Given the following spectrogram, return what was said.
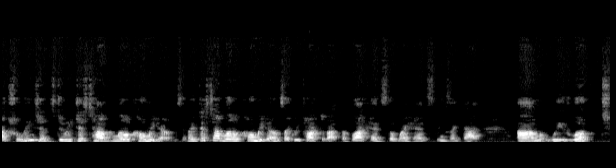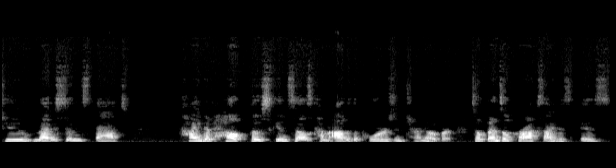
actual lesions. Do we just have little comedones? If I just have little comedones, like we talked about, the blackheads, the whiteheads, things like that, um, we look to medicines that kind of help those skin cells come out of the pores and turn over. So benzoyl peroxide is, is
